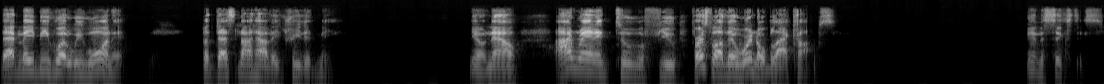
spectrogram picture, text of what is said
That may be what we wanted, but that's not how they treated me. You know, now I ran into a few. First of all, there were no black cops in the 60s.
